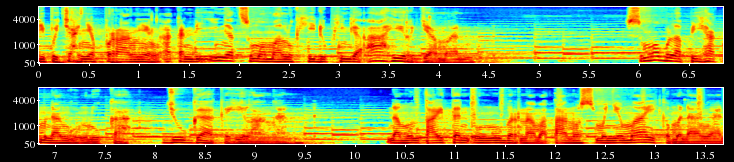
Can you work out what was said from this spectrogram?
dipecahnya perang yang akan diingat semua makhluk hidup hingga akhir zaman. Semua belah pihak menanggung luka, juga kehilangan. Namun Titan ungu bernama Thanos menyemai kemenangan.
